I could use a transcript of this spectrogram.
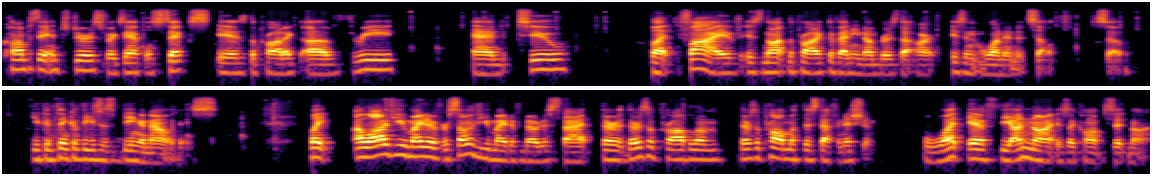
composite integers, for example, six is the product of three and two, but five is not the product of any numbers that aren't isn't one in itself. So you can think of these as being analogous. Like a lot of you might have, or some of you might have noticed that there, there's a problem, there's a problem with this definition. What if the unknot is a composite knot?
